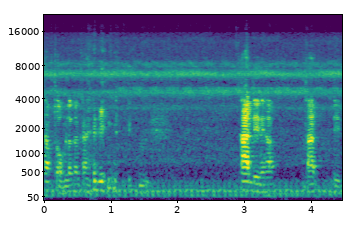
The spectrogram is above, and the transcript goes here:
ทับถมแล้วก็กลายเป็นดินอืมธาตุดินนะครับธาตุดิน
